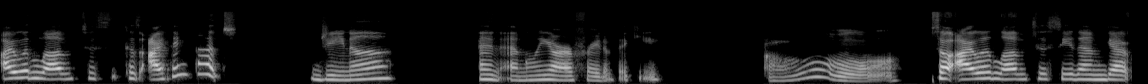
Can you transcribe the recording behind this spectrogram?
I would love to because I think that Gina and Emily are afraid of Vicki. Oh. So I would love to see them get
